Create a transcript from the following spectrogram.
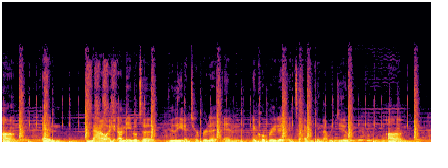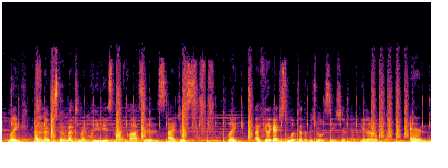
Um, and now I, I'm able to really interpret it and incorporate it into everything that we do. Um, like I don't know, just going back to my previous math classes, I just like I feel like I just looked at the visualization, you know, and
